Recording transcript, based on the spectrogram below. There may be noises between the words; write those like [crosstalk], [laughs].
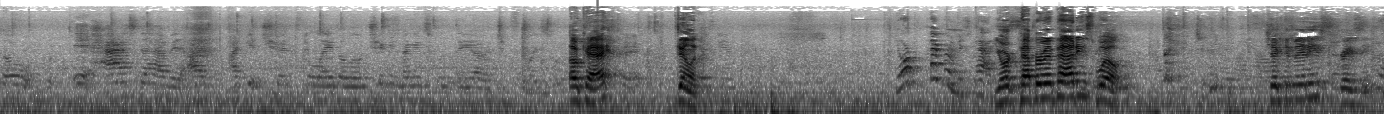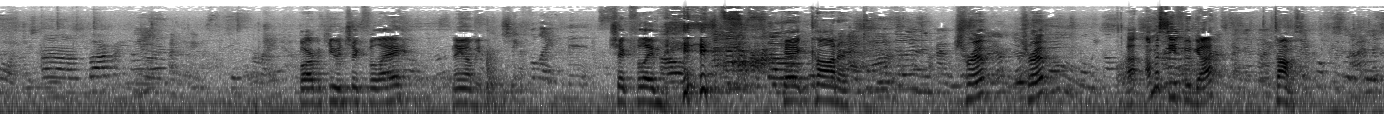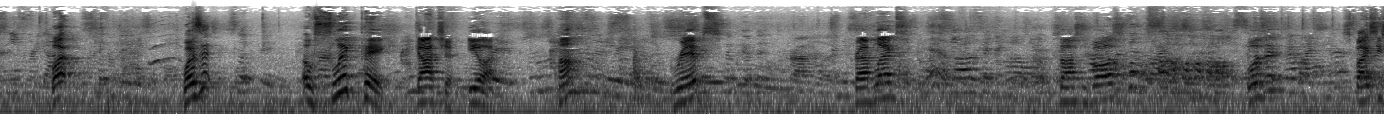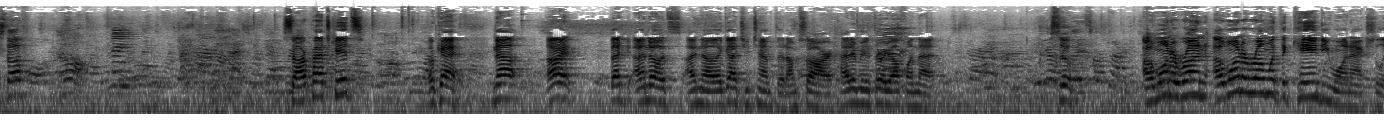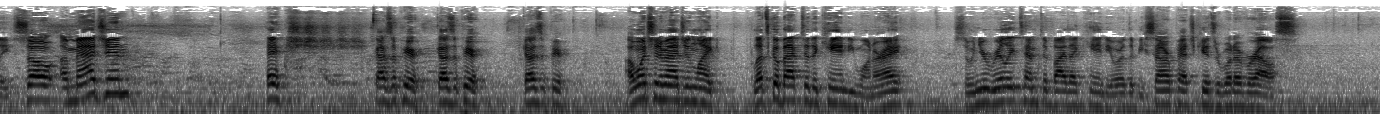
so it has to have it. I I get Chick Fil A, the little chicken nuggets with the uh, Chick Fil A sauce. Okay, Dylan. York peppermint patty. York peppermint patties. Will. Chicken minis. Gracie. Um, barbecue. Barbecue and Chick Fil A. Naomi. Chick Fil A mints. Chick Fil A. [laughs] okay, Connor. Shrimp. Shrimp. Uh, I'm a seafood guy. Thomas. I'm a seafood guy. What? Was it? Oh, slick pig. Gotcha. Eli. Huh? Ribs. Crab legs. Sausage balls. What was it? Spicy stuff. Sour Patch Kids. Okay. Now, all right. That, I know it's. I know I got you tempted. I'm sorry. I didn't mean to throw you off on that. So, I want to run. I want to run with the candy one actually. So imagine. Hey, shh, shh, guys up here. Guys up here. Guys up here. I want you to imagine like. Let's go back to the candy one. All right. So when you're really tempted by that candy, whether it be Sour Patch Kids or whatever else,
